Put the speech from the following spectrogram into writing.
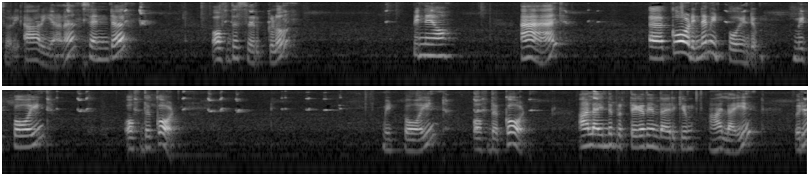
സോറി ആറിയാണ് സെന്റർ ഓഫ് ദ സർക്കിളും പിന്നെയോ? ആൻഡ് കോഡിന്റെ മിഡ് പോയിന്റും മിഡ് പോയിന്റ് ഓഫ് ദ കോഡ് മിഡ് പോയിന്റ് ഓഫ് ദ കോഡ് ആ ലൈന്റെ പ്രത്യേകത എന്തായിരിക്കും? ആ ലൈൻ ഒരു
